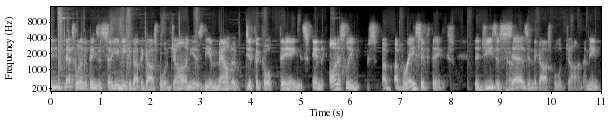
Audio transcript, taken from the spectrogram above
And that's one of the things that's so unique about the Gospel of John is the amount of difficult things and honestly ab- abrasive things that Jesus Yeah. says in the Gospel of John. I mean,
